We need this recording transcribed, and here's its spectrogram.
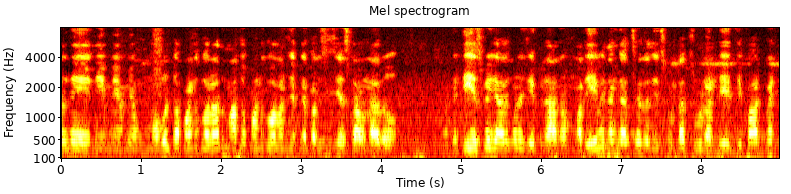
నే- నే- మేము మొగులతో పండుకోరాదు మాతో పండుకోవాలని చెప్పే పరిస్థితి చేస్తా ఉన్నారు. డిఎస్పీ గారు కూడా చెప్పినాను మరి ఏ విధంగా చర్య తీసుకుంటా చూడండి. డిపార్ట్మెంట్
